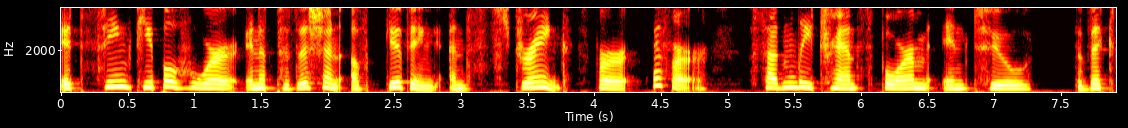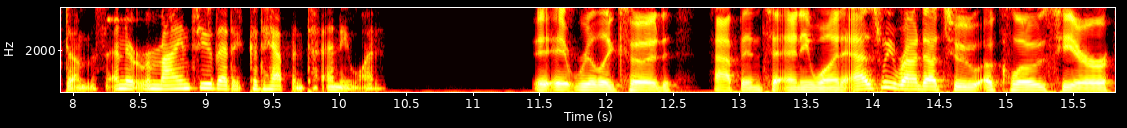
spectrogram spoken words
It's seeing people who were in a position of giving and strength forever suddenly transform into the victims. And it reminds you that it could happen to anyone. It really could happen to anyone. As we round out to a close here,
